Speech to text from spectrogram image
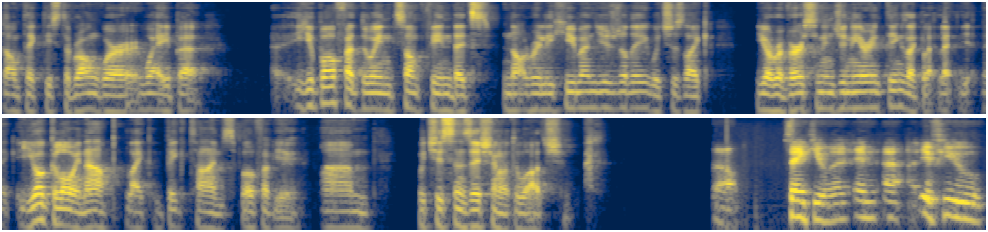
don't take this the wrong way but uh, you both are doing something that's not really human usually which is like you're reversing engineering things like, like, like you're glowing up like big times both of you um, which is sensational to watch. Well thank you. And, and uh, if you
